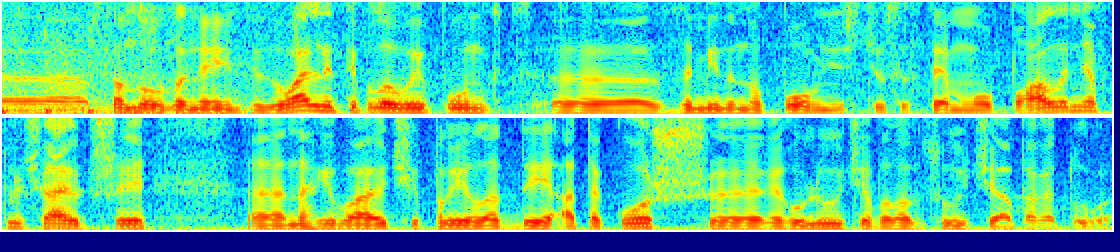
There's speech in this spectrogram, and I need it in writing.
е, Встановлений індивідуальний тепловий пункт, замінено повністю систему опалення, включаючи нагріваючі прилади, а також регулюючу балансуючу апаратуру,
